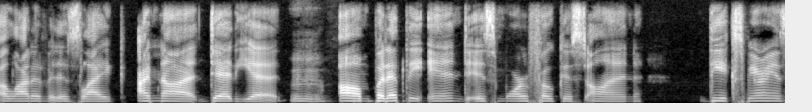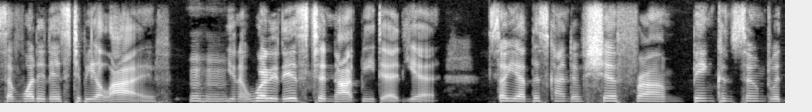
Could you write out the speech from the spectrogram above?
a lot of it is like I'm not dead yet. Mm-hmm. Um, but at the end is more focused on the experience of what it is to be alive. Mm-hmm. You know, what it is to not be dead yet. So yeah, this kind of shift from being consumed with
